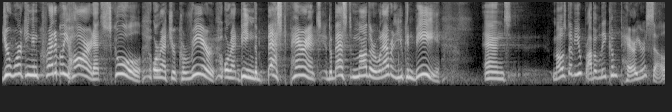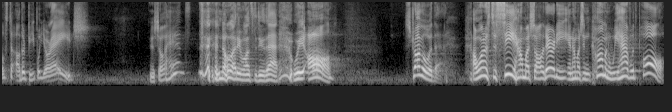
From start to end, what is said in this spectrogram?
You're working incredibly hard at school or at your career or at being the best parent, the best mother, whatever you can be. And most of you probably compare yourselves to other people your age. You show of hands? Nobody wants to do that. We all struggle with that. I want us to see how much solidarity and how much in common we have with Paul.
